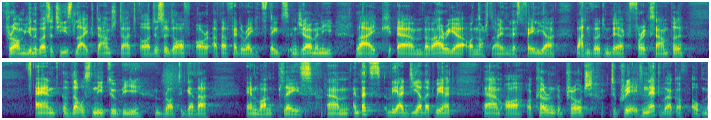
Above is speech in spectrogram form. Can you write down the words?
from universities like Darmstadt or Düsseldorf or other federated states in Germany like um, Bavaria or North Rhine-Westphalia, Baden-Württemberg, for example. And those need to be brought together in one place. Um, and that's the idea that we had, um, our, our, current approach to create a network of open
